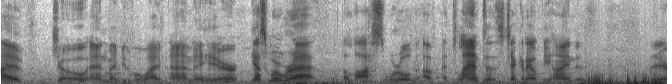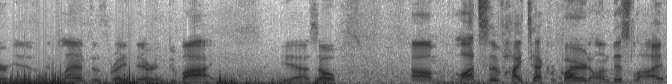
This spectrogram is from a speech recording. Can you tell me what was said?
Live, Joe and my beautiful wife Anna here. Guess where we're at? The lost world of Atlantis. Check it out behind us. There is Atlantis right there in Dubai. Yeah, so um, lots of high tech required on this live,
